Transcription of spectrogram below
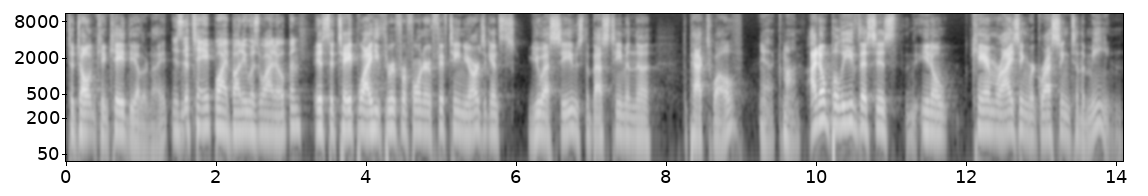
to Dalton Kincaid the other night. Is the tape why Buddy was wide open? Is the tape why he threw for 415 yards against USC, who's the best team in the, the Pac 12? Yeah. Come on. I don't believe this is, you know, Cam Rising regressing to the mean.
